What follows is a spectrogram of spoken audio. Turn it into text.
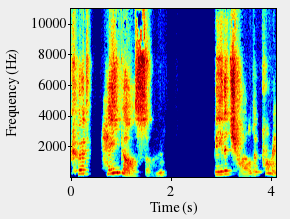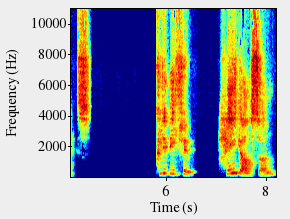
could Hagar's son be the child of promise? Could it be through Hagar's son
